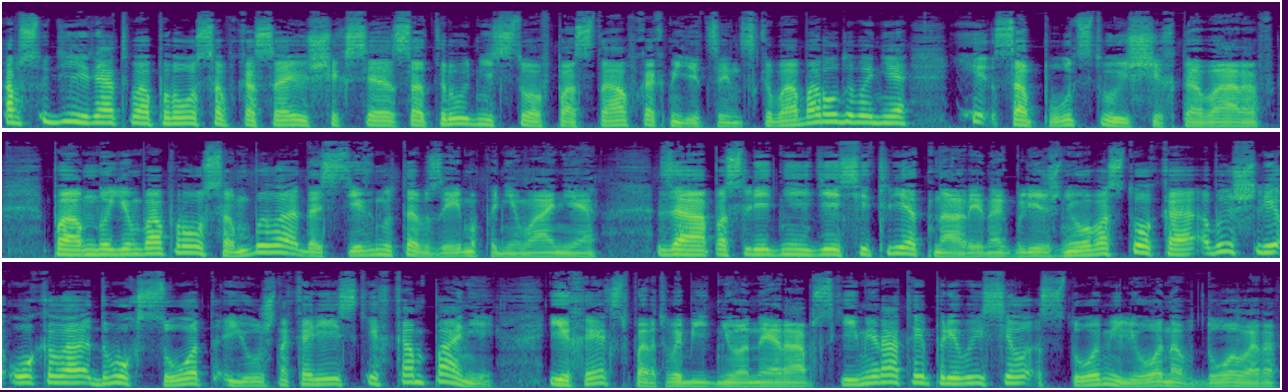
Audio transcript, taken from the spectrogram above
обсудили ряд вопросов, касающихся сотрудничества в поставках медицинского оборудования и сопутствующих товаров. По многим вопросам было достигнуто взаимопонимание. За последние 10 лет на рынок Ближнего Востока вышли около 200 южнокорейских компаний. Их экспорт в Объединенные Арабские Эмираты превысил 100 миллионов долларов.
